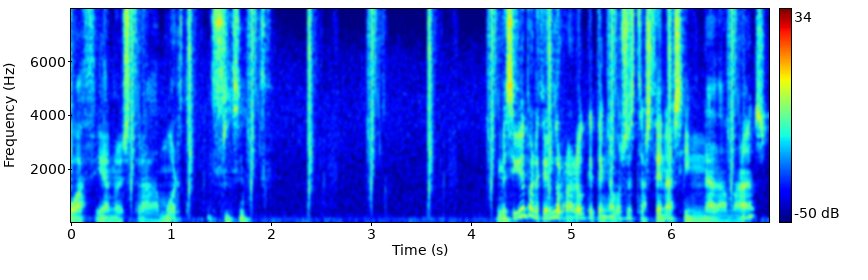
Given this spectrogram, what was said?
O hacia nuestra muerte. Me sigue pareciendo raro que tengamos esta escena sin nada más.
